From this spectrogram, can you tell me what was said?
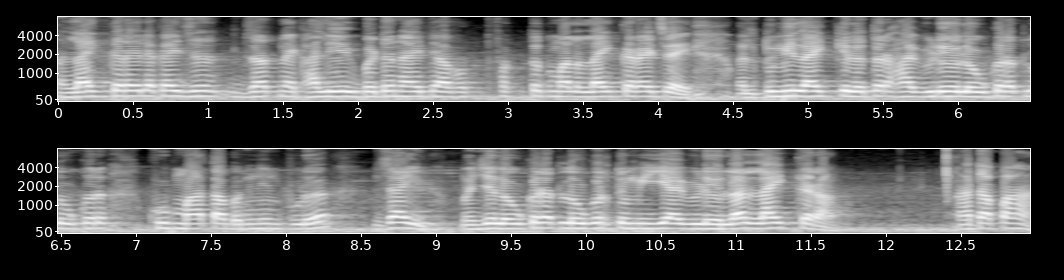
लाईक करायला काही ज जात नाही. खाली एक बटन आहे त्या फक्त फक्त तुम्हाला लाईक करायचं आहे. तुम्ही लाईक केलं तर हा व्हिडिओ लवकरात लवकर खूप माता भगिनींपुढं जाईल. म्हणजे लवकरात लवकर तुम्ही या व्हिडिओला लाईक करा. आता पहा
